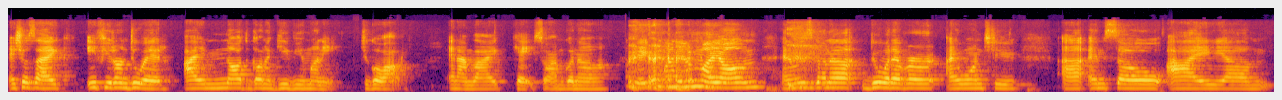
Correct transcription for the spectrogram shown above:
And she was like, "If you don't do it, I'm not gonna give you money to go out." and I'm like, okay, so I'm gonna make money on my own, and I'm just gonna do whatever I want to. Uh, and so I, um,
